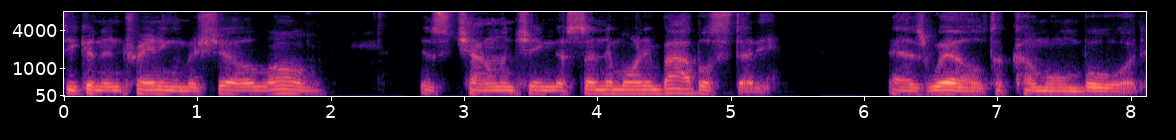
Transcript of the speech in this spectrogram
Deacon in Training Michelle Long is challenging the Sunday morning Bible study as well to come on board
